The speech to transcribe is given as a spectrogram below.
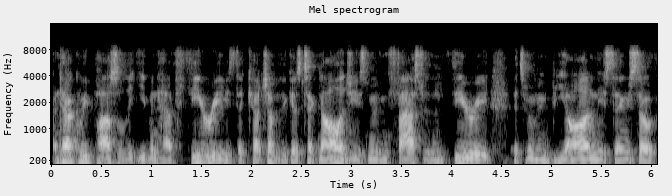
And how could we possibly even have theories that catch up? Because technology is moving faster than theory. It's moving beyond these things. So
